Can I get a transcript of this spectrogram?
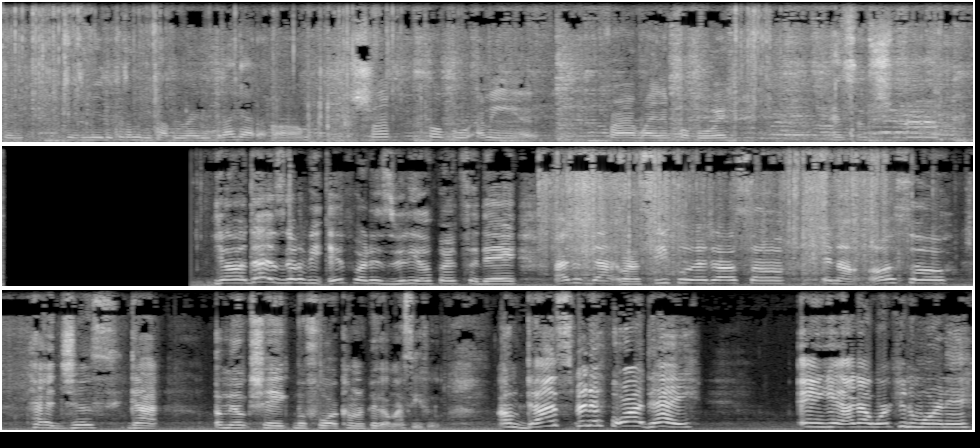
can just mute it because I'm gonna get copyrighted. But I got a um, shrimp purple. I mean, uh, fried white and boy, and some shrimp. Y'all, that is gonna be it for this video for today. I just got my seafood that y'all saw, and I also had just got a milkshake before coming to pick up my seafood. I'm done spending for a day. And yeah, I got work in the morning.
